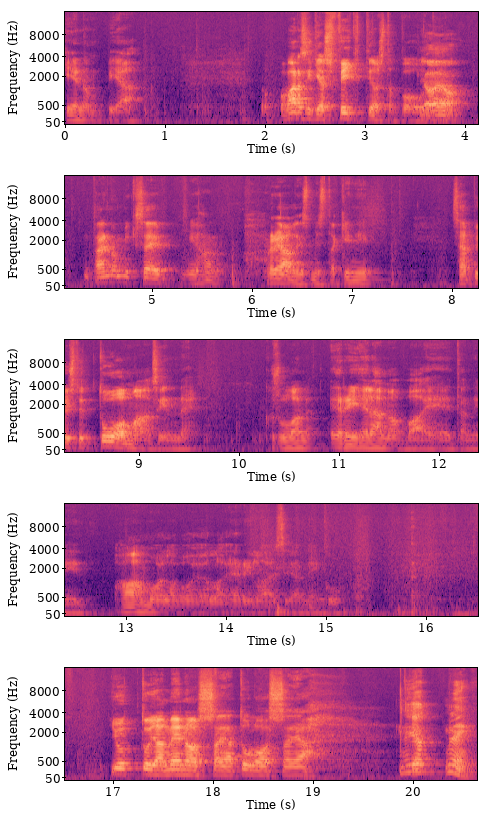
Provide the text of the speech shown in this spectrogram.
hienompia, no, varsinkin jos fiktiosta puhutaan, Joo, joo. Tai no miksei ihan realismistakin, niin sä pystyt tuomaan sinne, kun sulla on eri elämänvaiheita, niin hahmoilla voi olla erilaisia niin kuin, juttuja menossa ja tulossa ja Niin, ja, niin.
